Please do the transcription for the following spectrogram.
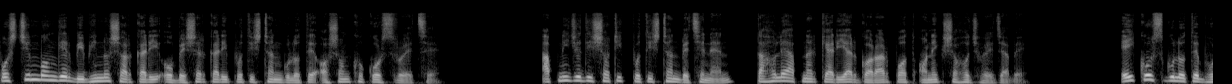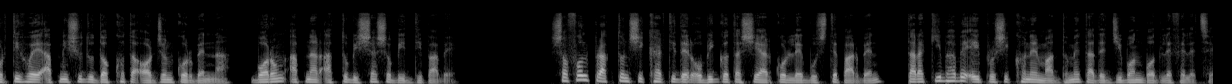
পশ্চিমবঙ্গের বিভিন্ন সরকারি ও বেসরকারি প্রতিষ্ঠানগুলোতে অসংখ্য কোর্স রয়েছে। আপনি যদি সঠিক প্রতিষ্ঠান বেছে নেন, তাহলে আপনার ক্যারিয়ার গড়ার পথ অনেক সহজ হয়ে যাবে। এই কোর্সগুলোতে ভর্তি হয়ে আপনি শুধু দক্ষতা অর্জন করবেন না, বরং আপনার আত্মবিশ্বাসও বৃদ্ধি পাবে। সফল প্রাক্তন শিক্ষার্থীদের অভিজ্ঞতা শেয়ার করলে বুঝতে পারবেন, তারা কীভাবে এই প্রশিক্ষণের মাধ্যমে তাদের জীবন বদলে ফেলেছে।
